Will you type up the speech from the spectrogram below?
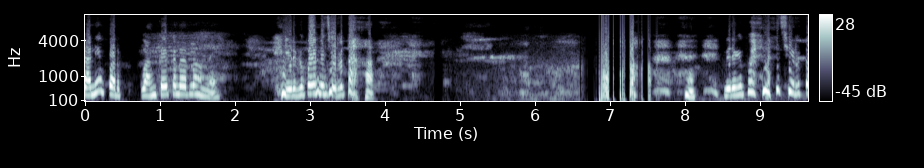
కానీ పర్ వంకాయ కలర్లో ఉన్నాయి. ఇరిగిపోయిన చిరుత. విరిగిపోయిన చిరుత.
